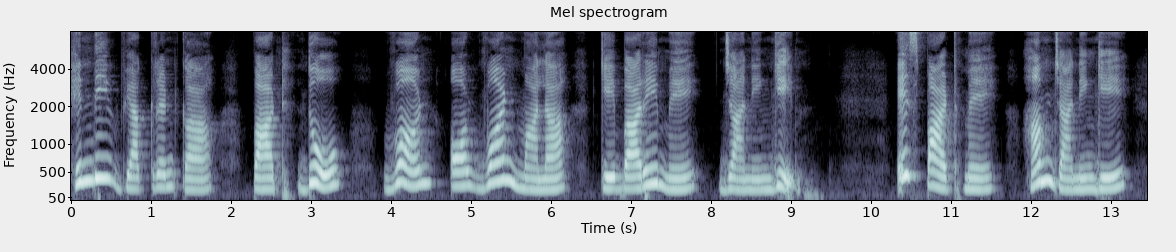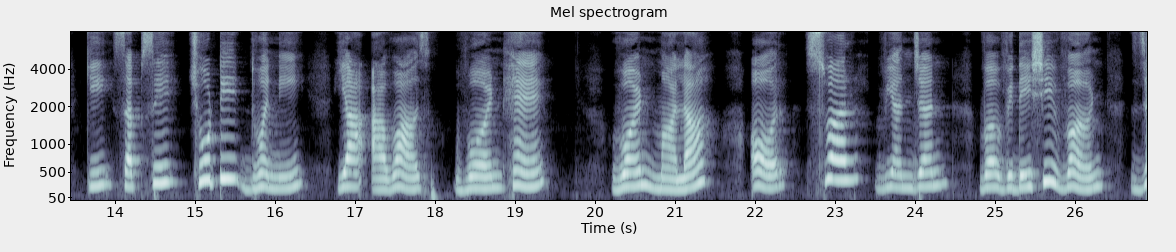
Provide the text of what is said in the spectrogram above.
हिंदी व्याकरण का पाठ दो, वर्ण और वर्णमाला के बारे में जानेंगे। इस पाठ में हम जानेंगे कि सबसे छोटी ध्वनि या आवाज़ वर्ण है, वर्णमाला और स्वर व्यंजन व विदेशी वर्ण ज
